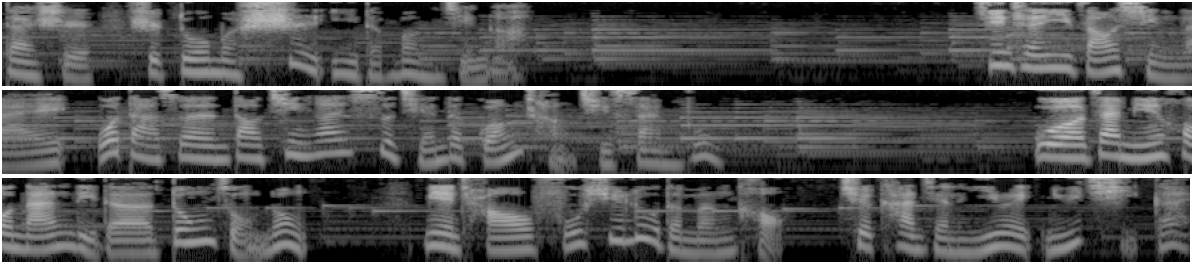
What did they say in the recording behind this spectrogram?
但是是多么适意的梦境啊！清晨一早醒来，我打算到静安寺前的广场去散步。我在民后南里的东总弄，面朝福煦路的门口，却看见了一位女乞丐。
